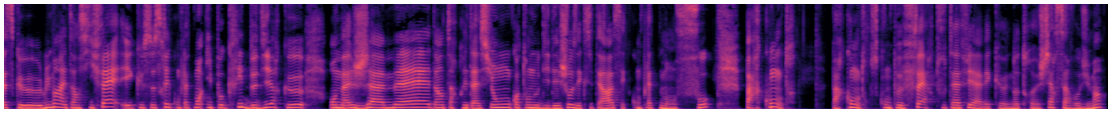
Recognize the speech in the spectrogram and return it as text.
parce que l'humain est ainsi fait et que ce serait complètement hypocrite de dire que on n'a jamais d'interprétation quand on nous dit des choses, etc. C'est complètement faux. Par contre, par contre, ce qu'on peut faire tout à fait avec euh, notre cher cerveau d'humain,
